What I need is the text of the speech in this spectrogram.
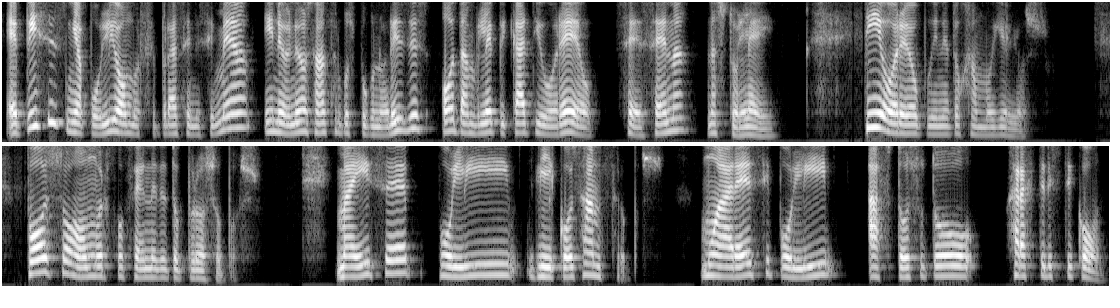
Επίσης, μια πολύ όμορφη πράσινη σημαία είναι ο νέος άνθρωπος που γνωρίζεις όταν βλέπει κάτι ωραίο σε εσένα να στο λέει. Τι ωραίο που είναι το χαμόγελό σου. Πόσο όμορφο φαίνεται το πρόσωπο σου. Μα είσαι πολύ γλυκός άνθρωπος. Μου αρέσει πολύ αυτό σου το χαρακτηριστικό.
